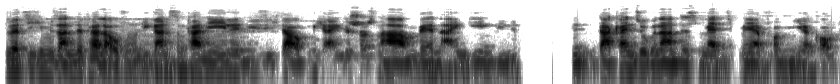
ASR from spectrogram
Es wird sich im Sande verlaufen und die ganzen Kanäle, die sich da auf mich eingeschossen haben, werden eingehen, wie da kein sogenanntes Met mehr von mir kommt.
